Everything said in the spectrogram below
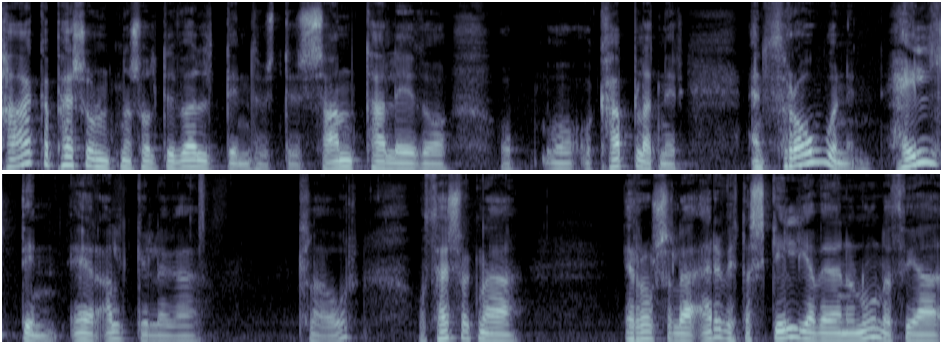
taka personuna svolítið völdin veist, samtalið og, og kaplarnir en þróunin, heildin er algjörlega klár og þess vegna er rosalega erfitt að skilja við hennu núna því að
